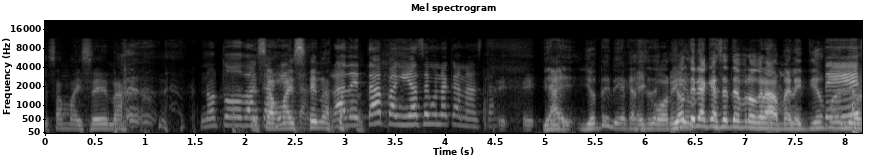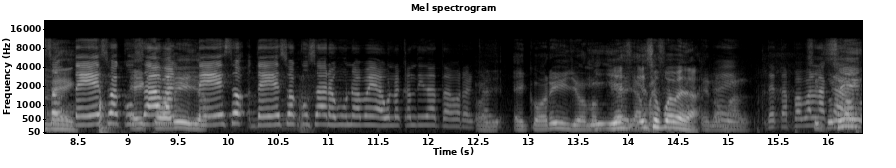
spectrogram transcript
esa maicena. No todos dan Esa cajita. maicena La destapan y hacen una canasta. eh, Ya, yo tenía que el hacer, yo tenía que hacer este programa en el tiempo de, De eso, Leonel. de eso acusaban, de eso, de eso acusaron una vez a una candidata ahora alcalde. oye, el corillo no Y- es- eso fue verdad. normal. destapaban Si la Sí,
